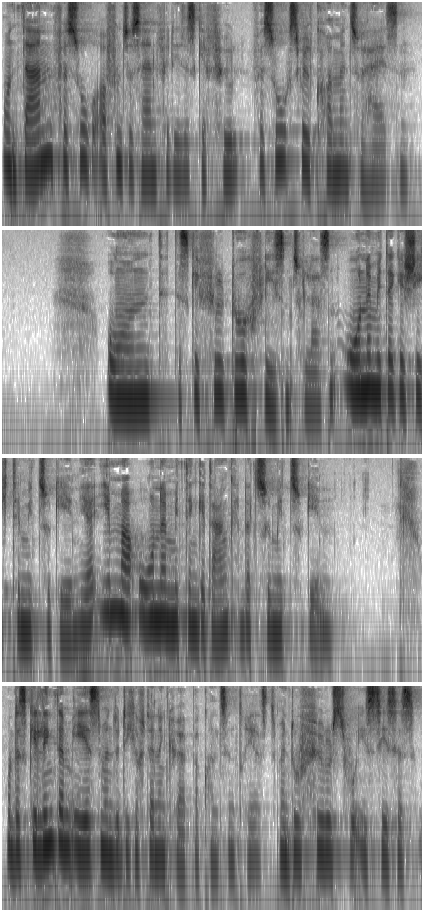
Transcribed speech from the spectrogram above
Und dann versuch offen zu sein für dieses Gefühl, versuch es willkommen zu heißen und das Gefühl durchfließen zu lassen, ohne mit der Geschichte mitzugehen, ja immer ohne mit den Gedanken dazu mitzugehen. Und das gelingt am ehesten, wenn du dich auf deinen Körper konzentrierst, wenn du fühlst, wo ist dieses,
